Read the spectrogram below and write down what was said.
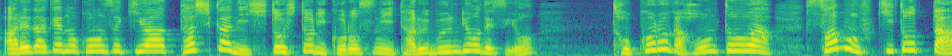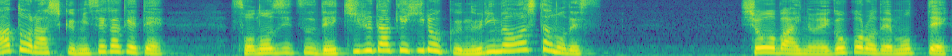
あれだけの痕跡は確かに人一人殺すに足る分量ですよ。ところが本当は、さも拭き取った後らしく見せかけて、その実できるだけ広く塗り回したのです。商売の絵心でもって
